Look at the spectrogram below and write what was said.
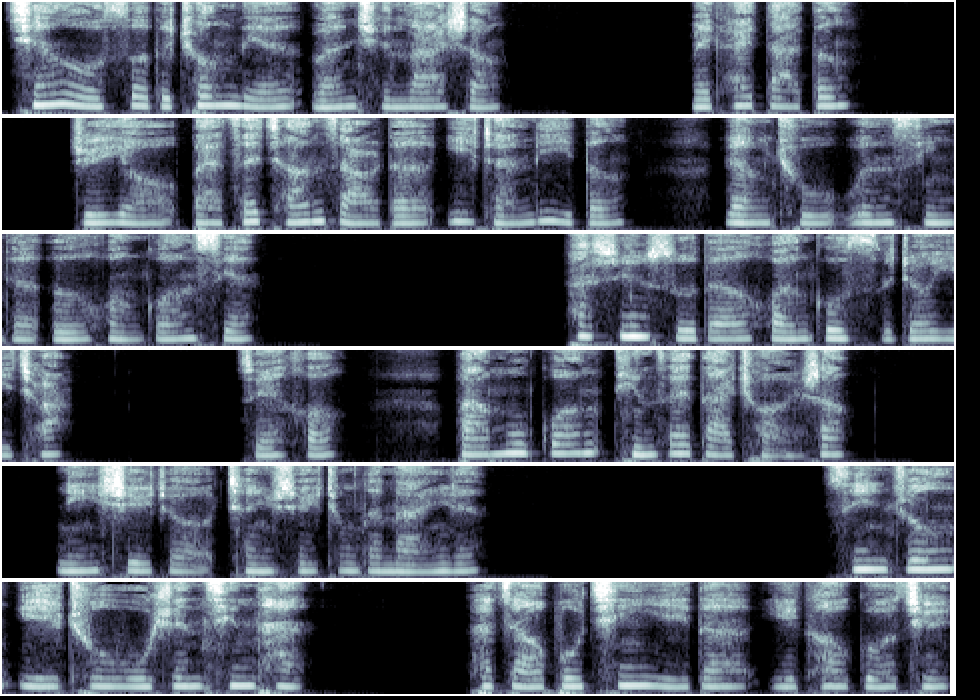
浅藕色的窗帘完全拉上，没开大灯，只有摆在墙角的一盏立灯亮出温馨的鹅黄光线。他迅速地环顾四周一圈，随后把目光停在大床上。凝视着沉睡中的男人，心中一处无声轻叹。他脚步轻移的移靠过去，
